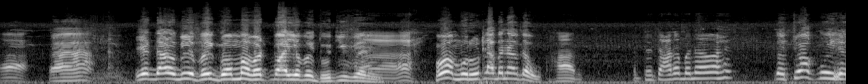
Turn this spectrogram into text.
હા. હા. એક દાડો બે ભાઈ ગોમમાં વટપો આવ્યો ભાઈ ધોતિયું પહેરે હા હો. હું રોટલા બનાવતા હું હારું. તે તારે બનાવવા હે તો ચોક કોઈ છે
